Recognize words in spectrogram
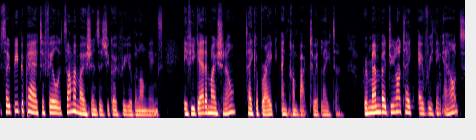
so be prepared to feel some emotions as you go through your belongings. If you get emotional, take a break and come back to it later. Remember, do not take everything out.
